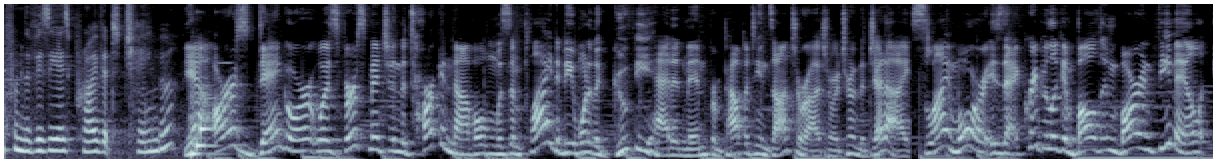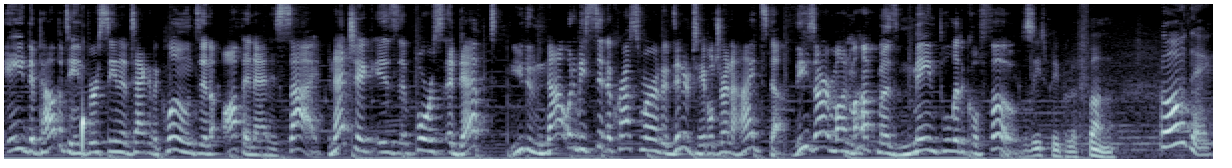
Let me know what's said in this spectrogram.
from the Vizier's private chamber? Yeah, Ars Dangor was first mentioned in the Tarkin novel and was implied to be one of the goofy-hatted men from Palpatine's entourage in Return of the Jedi. Sly Moore is that creepy-looking bald Umbaran female aide to Palpatine first seen in Attack of the Clones and often at his side. And that chick is a Force adept. You do not want to be sitting across from her at a dinner table trying to hide stuff. These are Mon Mothma's main political foes. Well, these people are fun. Oh, are they?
